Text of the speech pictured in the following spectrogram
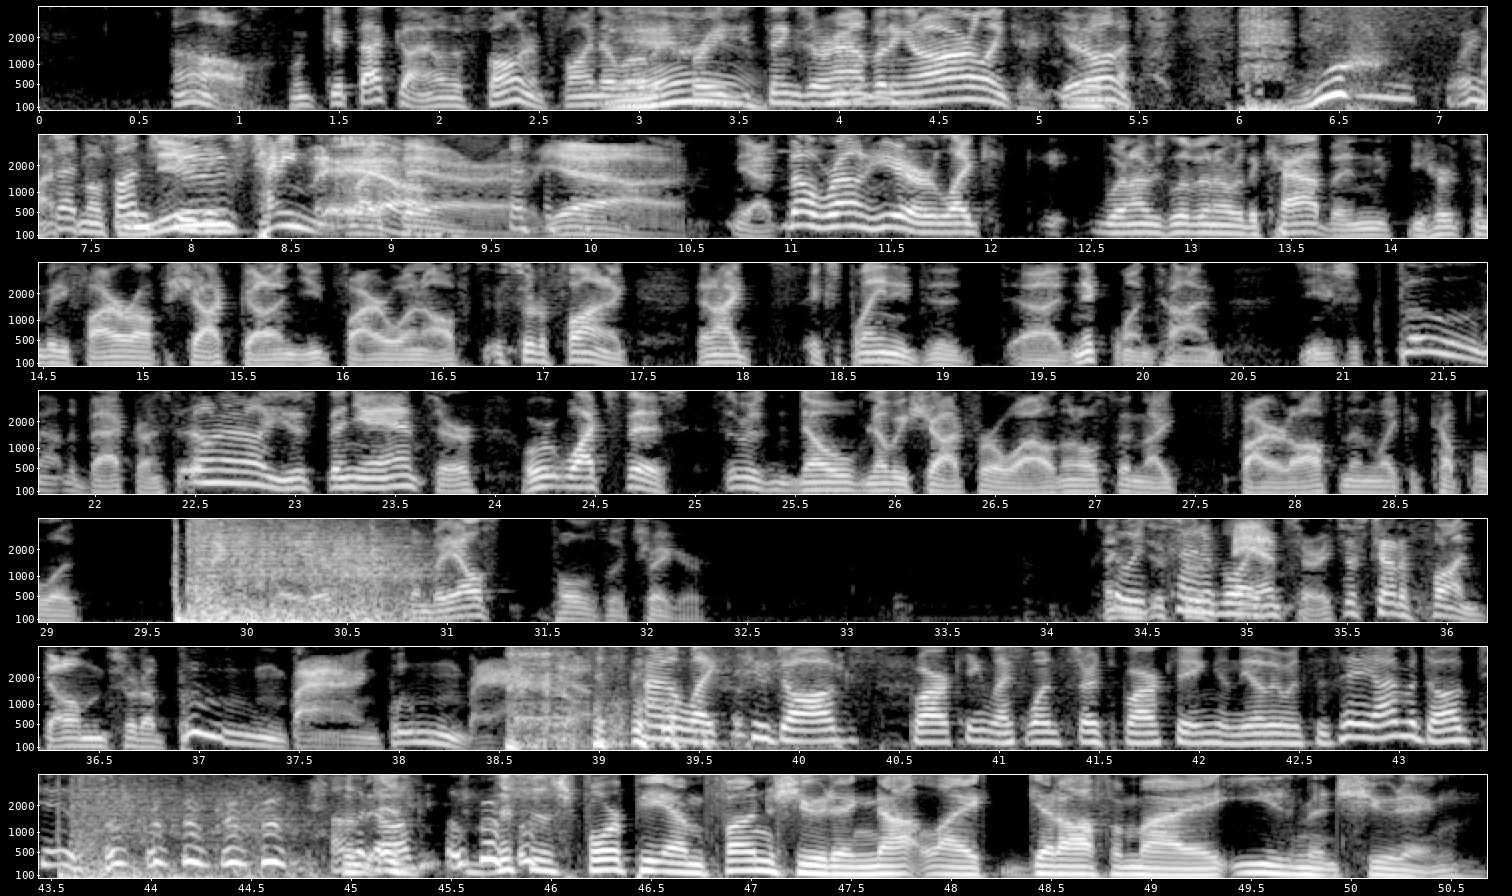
Oh, well, get that guy on the phone and find out what other crazy things are happening in Arlington. Get on it. I that smell fun some shooting? newstainment right there. Yeah. Yeah. No, around here, like when I was living over the cabin, if you heard somebody fire off a shotgun, you'd fire one off. It was sort of fun. And I explained it to uh, Nick one time. You just boom out in the background. I said, "Oh no, no!" You just then you answer or watch this. So there was no nobody shot for a while. Then all of a sudden I fired off, and then like a couple of seconds later, somebody else pulls the trigger. So and it's just kind sort of like- answer. It's just kind of fun, dumb sort of boom, bang, boom, bang. Yeah. It's kind of like two dogs barking. Like one starts barking, and the other one says, "Hey, I'm a dog too." I'm a is- this is 4 p.m. fun shooting, not like get off of my easement shooting.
